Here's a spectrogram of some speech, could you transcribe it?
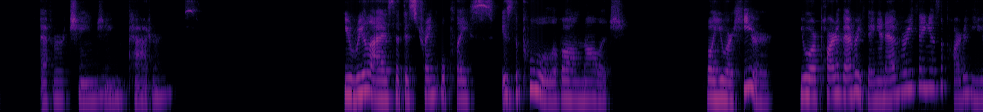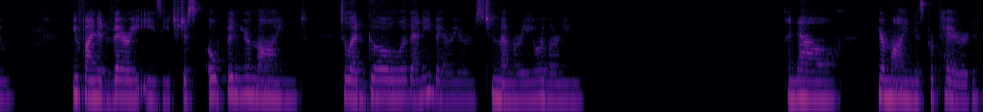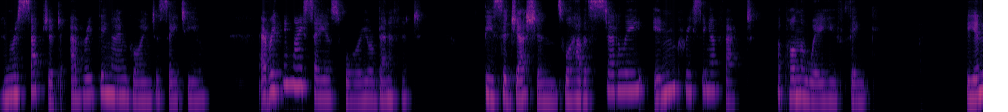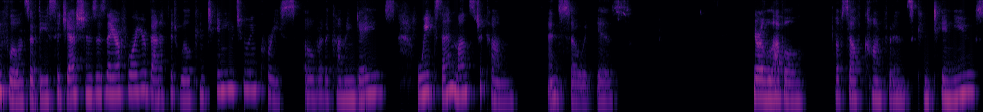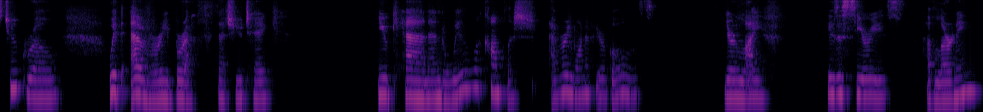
ever changing patterns. You realize that this tranquil place is the pool of all knowledge. While you are here, you are part of everything, and everything is a part of you. You find it very easy to just open your mind to let go of any barriers to memory or learning. And now your mind is prepared and receptive to everything I'm going to say to you. Everything I say is for your benefit. These suggestions will have a steadily increasing effect upon the way you think. The influence of these suggestions as they are for your benefit will continue to increase over the coming days, weeks, and months to come, and so it is. Your level of self confidence continues to grow with every breath that you take. You can and will accomplish every one of your goals. Your life is a series of learning,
